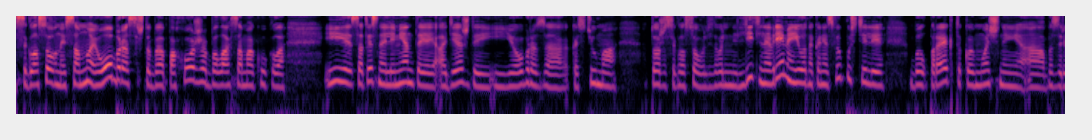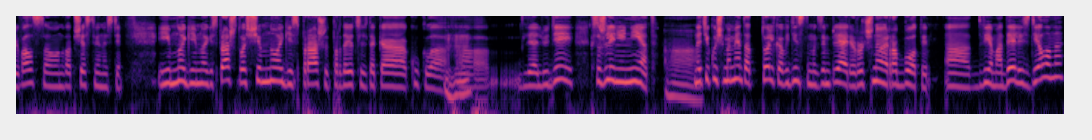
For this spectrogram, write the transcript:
согласованный со мной образ, чтобы похожа была сама кукла, и, соответственно, элементы одежды и ее образа, костюма тоже согласовывались довольно длительное время, и вот, наконец, выпустили. Был проект такой мощный, а, обозревался он в общественности. И многие-многие спрашивают, вообще многие спрашивают, продается ли такая кукла угу. а, для людей. К сожалению, нет. А. На текущий момент это только в единственном экземпляре ручной работы а, две модели сделаны.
